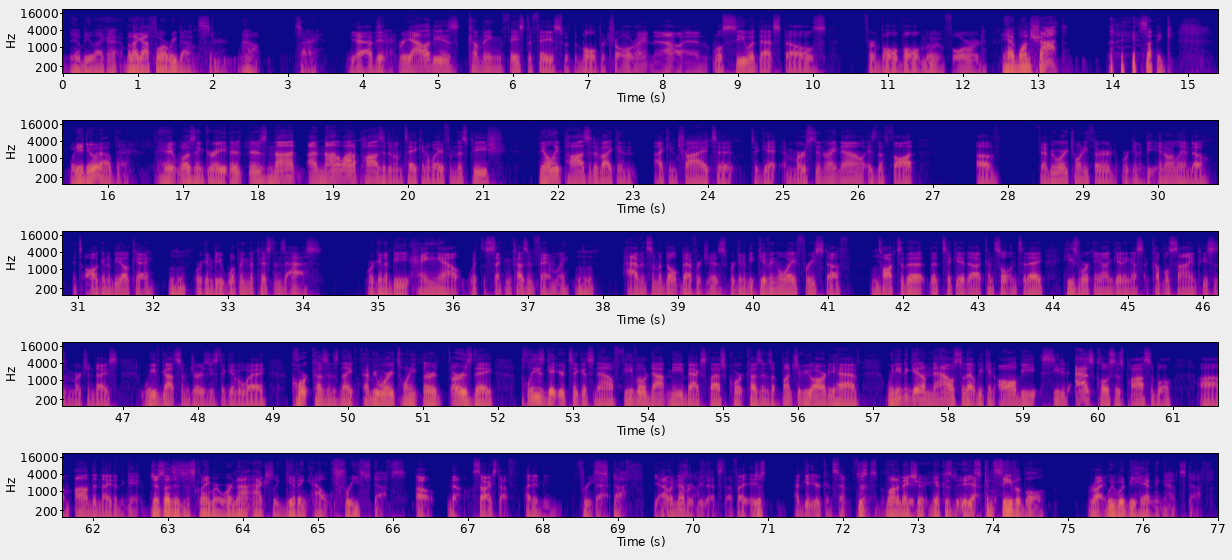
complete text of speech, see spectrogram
And he'll be like, I, "But I got four rebounds, sir." No, sorry. Yeah, the Sorry. reality is coming face to face with the Bull Patrol right now, and we'll see what that spells for Bol Bol moving forward. He had one shot. it's like, what are you doing out there? It wasn't great. There, there's not uh, not a lot of positive I'm taking away from this piece. The only positive I can I can try to to get immersed in right now is the thought of February 23rd. We're going to be in Orlando. It's all going to be okay. Mhm. We're going to be whooping the Pistons' ass. We're going to be hanging out with the second cousin family, Mhm. Having some adult beverages. We're going to be giving away free stuff. Mm. Talk to the the ticket uh, consultant today. He's working on getting us a couple signed pieces of merchandise. We've got some jerseys to give away. Court Cousins Night, February 23rd, Thursday. Please get your tickets now. Fevo.me backslash Court Cousins. A bunch of you already have. We need to get them now so that we can all be seated as close as possible um, on the night of the game. Just as a disclaimer, we're not actually giving out free stuffs. Oh, no. Sorry, stuff. I didn't mean. Free That. stuff. Yeah, I would never stuff. do that stuff. I it, Just- I'd get your consent first. Just want to make did- sure, yeah, because it's Yeah. conceivable Right. we would be handing out stuff,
